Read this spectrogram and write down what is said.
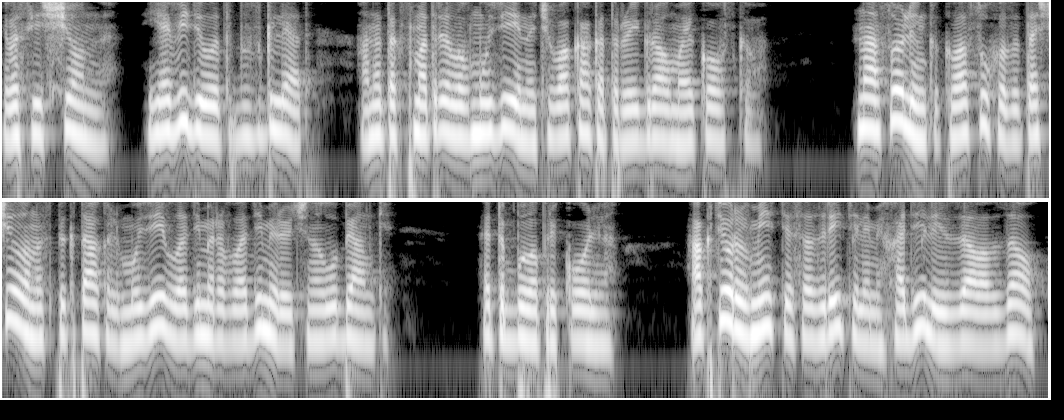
Восхищенно. Я видел этот взгляд, она так смотрела в музей на чувака, который играл Маяковского. Нас Оленька классуха затащила на спектакль в музей Владимира Владимировича на Лубянке. Это было прикольно. Актеры вместе со зрителями ходили из зала в зал.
